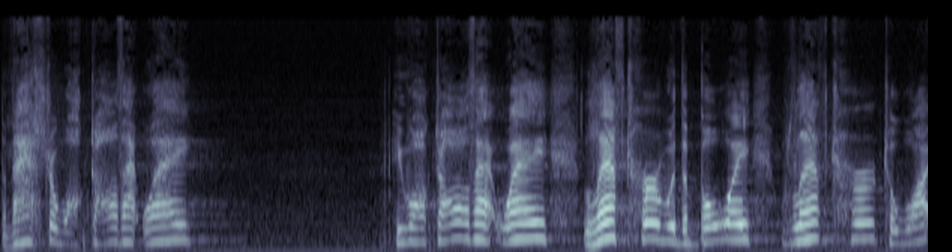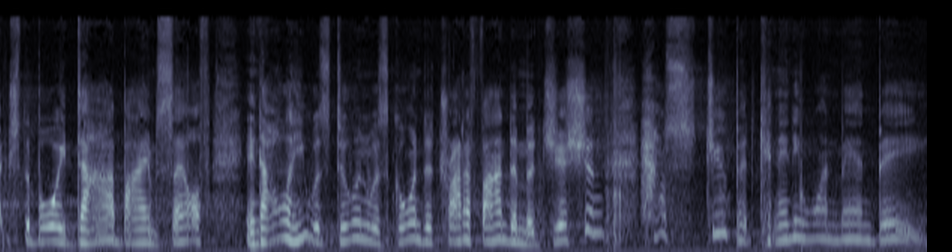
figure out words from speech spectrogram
the master walked all that way? He walked all that way, left her with the boy, left her to watch the boy die by himself, and all he was doing was going to try to find a magician? How stupid can any one man be?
